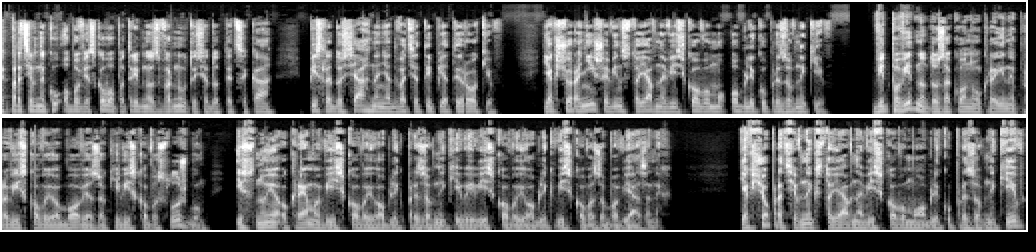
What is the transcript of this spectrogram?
Так працівнику обов'язково потрібно звернутися до ТЦК після досягнення 25 років, якщо раніше він стояв на військовому обліку призовників. Відповідно до закону України про військовий обов'язок і військову службу, існує окремо військовий облік призовників і військовий облік військовозобов'язаних. Якщо працівник стояв на військовому обліку призовників,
